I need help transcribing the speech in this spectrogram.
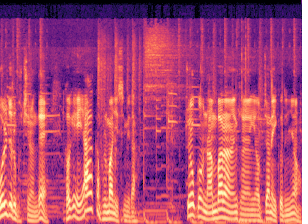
월드를 붙이는데 거기에 약간 불만이 있습니다. 조금 남발하는 경향이 없지 않아 있거든요.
